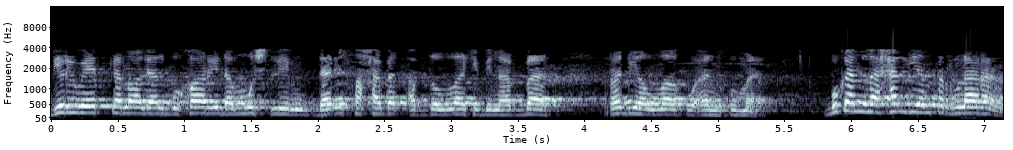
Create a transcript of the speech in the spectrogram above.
diriwayatkan oleh Al-Bukhari dan Muslim dari sahabat Abdullah bin Abbas radhiyallahu anhuma. Bukanlah hal yang terlarang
